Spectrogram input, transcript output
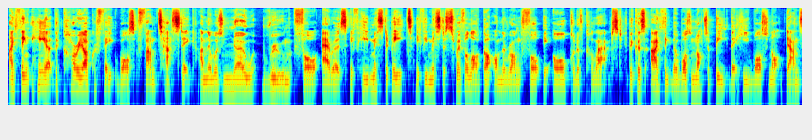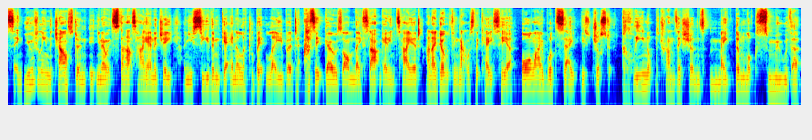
I think here the choreography was fantastic and there was no room for errors. If he missed a beat, if he missed a swivel or got on the wrong foot, it all could have collapsed because I think there was not a beat that he was not dancing. Usually in the Charleston, you know, it starts high energy and you see them getting a little bit laboured as it goes on, they start getting tired, and I don't think that was the case here. All I would say is just clean up the transitions, make them look smoother,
